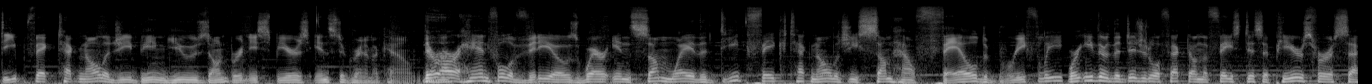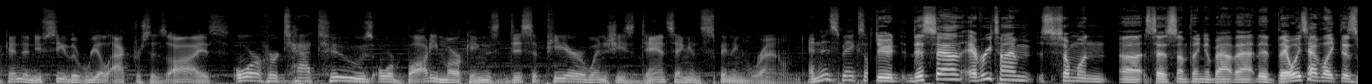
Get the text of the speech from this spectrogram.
deepfake technology being used on Britney Spears' Instagram account. There are a handful of videos where, in some way, the deepfake technology somehow failed briefly, where either the digital effect on the face disappears for a second and you see the real actress's eyes, or her tattoos or body markings disappear when she's dancing and spinning around. And this makes a Dude, this sound every time someone uh, says something about that, they always have like this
